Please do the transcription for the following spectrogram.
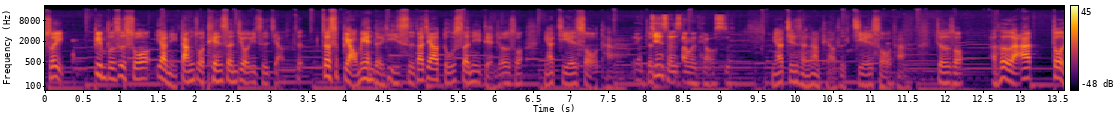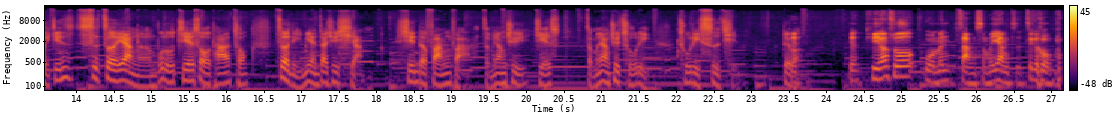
所以。并不是说要你当做天生就一只脚，这这是表面的意思。大家要读深一点，就是说你要接受它，精神上的调试。你要精神上调试，接受它，就是说，啊呵啊，都已经是这样了，不如接受它，从这里面再去想新的方法，怎么样去接，怎么样去处理处理事情，对吧？比方说我们长什么样子，这个 我不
